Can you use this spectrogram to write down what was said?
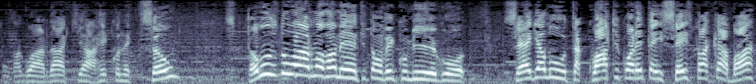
Vamos aguardar aqui a reconexão. Estamos no ar novamente, então vem comigo. Segue a luta, 4h46 para acabar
